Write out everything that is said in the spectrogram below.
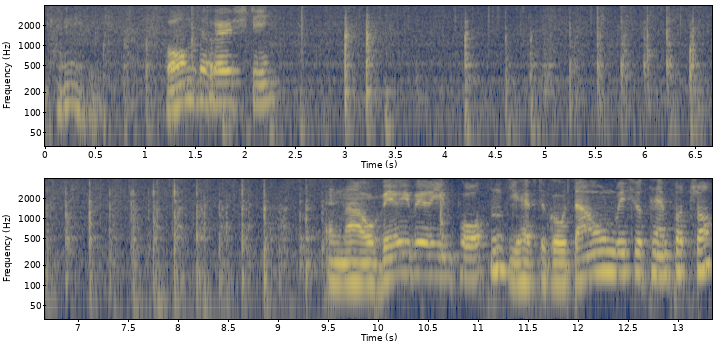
Okay, form the rösti. And now very very important, you have to go down with your temperature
